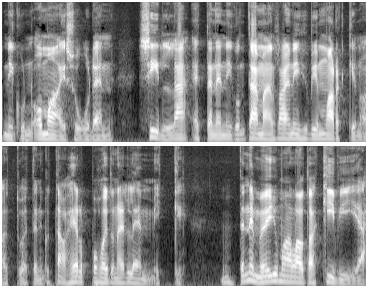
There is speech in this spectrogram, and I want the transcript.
niin kuin omaisuuden sillä, että ne niin kuin tämän sai niin hyvin markkinoittu, että niin kuin, tämä on helppohoitoinen lemmikki. Että ne möi jumalauta kiviä,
